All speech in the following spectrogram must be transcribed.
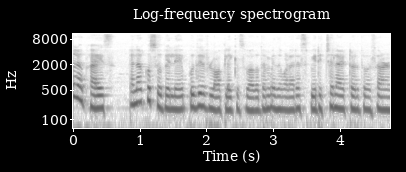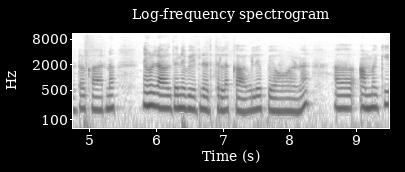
ഹലോ ഗൈസ് എല്ലാവർക്കും സുഖല്ലേ? പുതിയൊരു വ്ളോഗിലേക്ക് സ്വാഗതം. ഇത് വളരെ സ്പിരിച്വൽ ആയിട്ടൊരു ദിവസമാണ് കേട്ടോ. കാരണം ഞങ്ങൾ രാവിലെ തന്നെ വീടിന്റെ അടുത്തുള്ള കാവിൽ പോവാണ്. അമ്മയ്ക്ക്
